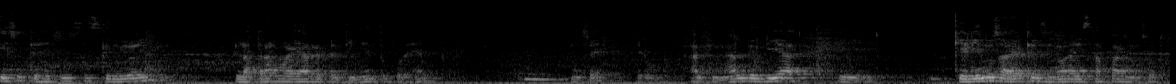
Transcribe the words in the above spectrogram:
eso que Jesús escribió ahí, la trajo a arrepentimiento, por ejemplo. No sé, pero al final del día, eh, qué lindo saber que el Señor ahí está para nosotros.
